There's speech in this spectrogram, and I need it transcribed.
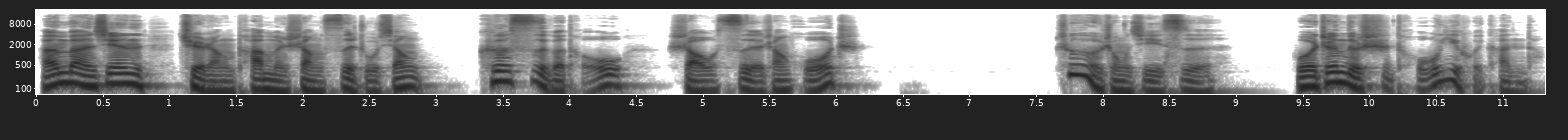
韩半仙却让他们上四炷香。磕四个头，烧四张火纸。这种祭祀，我真的是头一回看到。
